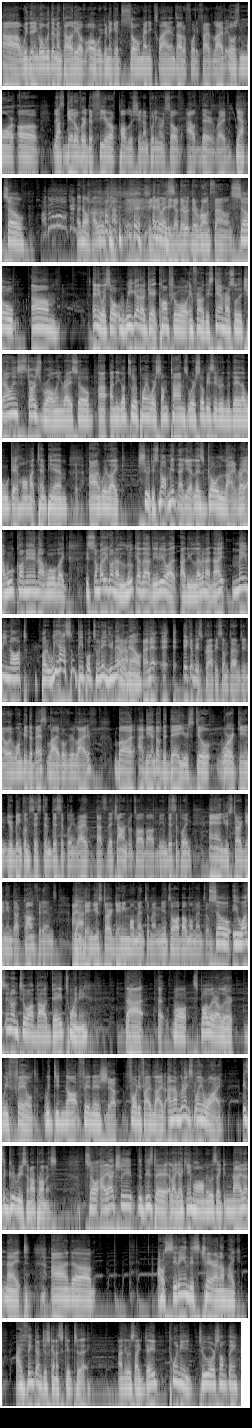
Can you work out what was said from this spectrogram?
Uh, we didn't go with the mentality of oh we're gonna get so many clients out of 45 live it was more of let's get over the fear of publishing and putting ourselves out there right Yeah. So I know. he got, Anyways. he got the, the wrong sound So, um, anyway, so we gotta get comfortable in front of this camera. So the challenge starts rolling, right? So, uh, and it got to a point where sometimes we're so busy during the day that we'll get home at 10 p.m. Yep. and we're like, shoot, it's not midnight yet. Let's go live, right? And we'll come in and we'll like, is somebody gonna look at that video at, at 11 at night? Maybe not. But we have some people tune in. You never Yeah. know. And it, it, it can be scrappy sometimes, you know. It won't be the best live of your life. But at the end of the day, you're still working, you're being consistent, disciplined, right? That's the challenge. What's all about being disciplined. And you start gaining that confidence. And Yeah. then you start gaining momentum. And it's all about momentum. So it wasn't until about day 20 that uh, well, spoiler alert, we failed. We did not finish Yep. 45 live, and I'm gonna explain why. It's a good reason, I promise. So I actually this day, like I came home, it was like night at night, and uh, I was sitting in this chair, and I'm like, I think I'm just gonna skip today, and it was like day 22 or something.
